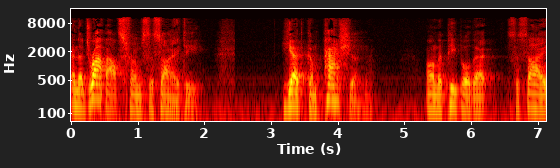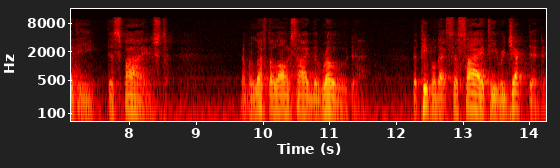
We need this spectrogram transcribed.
and the dropouts from society. He had compassion on the people that society despised, that were left alongside the road, the people that society rejected.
